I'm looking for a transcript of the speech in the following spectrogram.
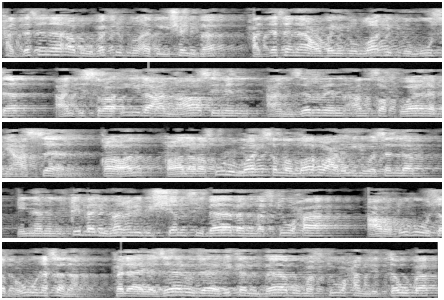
حدثنا أبو بكر بن أبي شيبة حدثنا عبيد الله بن موسى عن إسرائيل عن عاصم عن زر عن صفوان بن عسان. قال قال رسول الله صلى الله عليه وسلم إن من قبل مغرب الشمس بابا مفتوحا عرضه سبعون سنة فلا يزال ذلك الباب مفتوحا للتوبة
